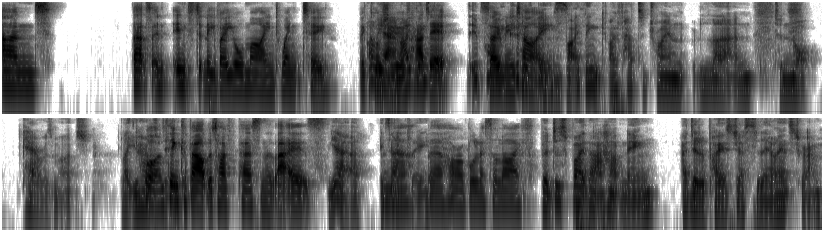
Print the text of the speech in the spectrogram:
and that's an instantly where your mind went to because oh, yeah, you've had it. it so many have been, times. but I think I've had to try and learn to not care as much. Like you have Well, to and do. think about the type of person that that is. Yeah, in their- exactly. Their, horrible little life. But despite that happening, I did a post yesterday on Instagram.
